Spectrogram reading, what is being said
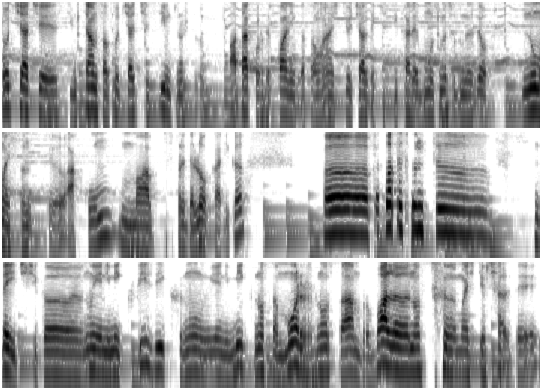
tot ceea ce simțeam sau tot ceea ce simt, nu știu, atacuri de panică sau mai știu ce alte chestii care, mulțumesc lui Dumnezeu, nu mai sunt uh, acum, mă spre deloc, adică uh, că toate sunt uh, de aici și că nu e nimic fizic, nu e nimic, nu o să mor, nu o să am vreo boală, nu o să mai știu ce alte,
